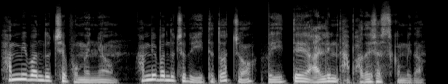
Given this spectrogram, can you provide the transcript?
한미반도체 보면요. 한미반도체도 이때 떴죠. 이때 알림 다 받으셨을 겁니다.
